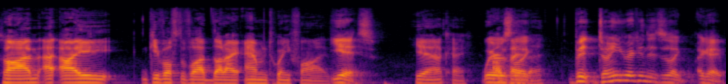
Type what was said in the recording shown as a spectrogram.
so I'm, I, I give off the vibe that I am twenty five. Yes. Yeah, okay. Whereas like, that. but don't you reckon this is like okay?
